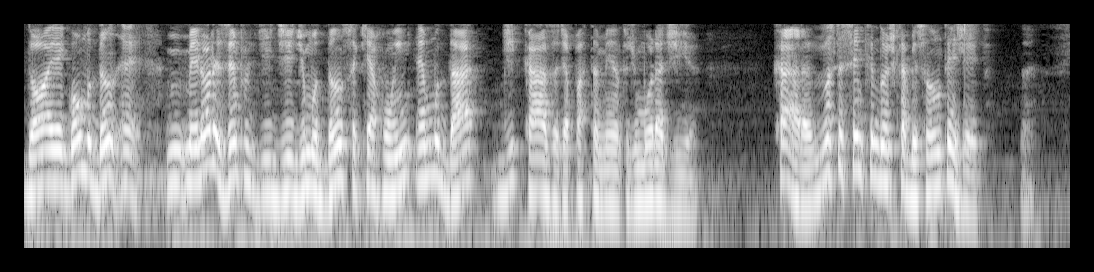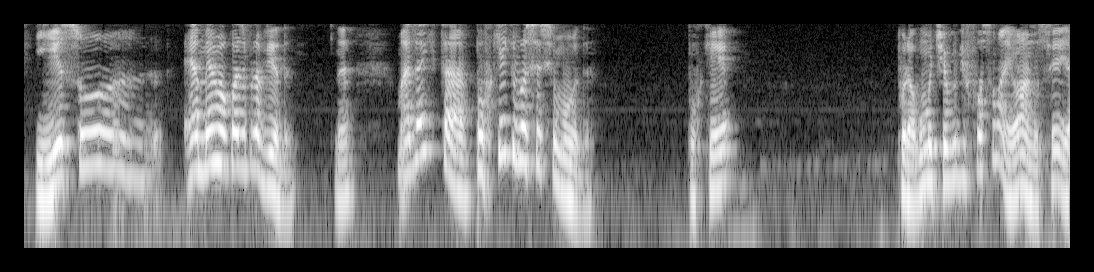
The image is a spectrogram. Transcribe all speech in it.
dói. É igual mudança. É, melhor exemplo de, de, de, mudança que é ruim é mudar de casa, de apartamento, de moradia. Cara, você sempre tem dor de cabeça, não tem jeito. Né? E isso é a mesma coisa para a vida. Né? Mas aí que tá. Por que, que você se muda? Porque por algum motivo de força maior, não sei,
